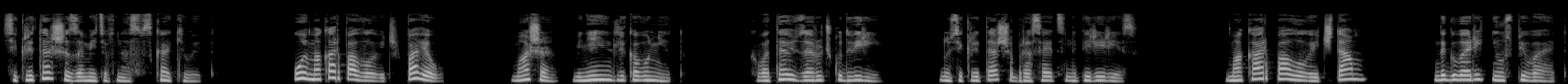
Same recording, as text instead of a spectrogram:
Секретарша, заметив нас, вскакивает. Ой, Макар Павлович, Павел. Маша, меня ни для кого нет. Хватаюсь за ручку двери, но секретарша бросается на перерез. Макар Павлович там... Договорить не успевает.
